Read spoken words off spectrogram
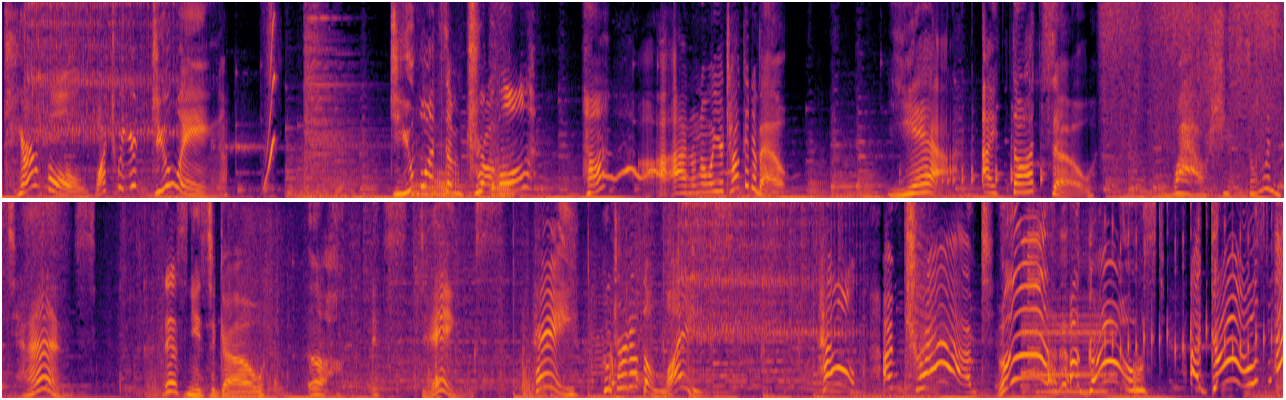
Careful! Watch what you're doing! Do you want some trouble? Huh? I, I don't know what you're talking about. Yeah, I thought so. Wow, she's so intense. This needs to go. Ugh, it stinks. Hey! Who turned off the lights? Help! I'm trapped! Ah! A ghost! A ghost!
